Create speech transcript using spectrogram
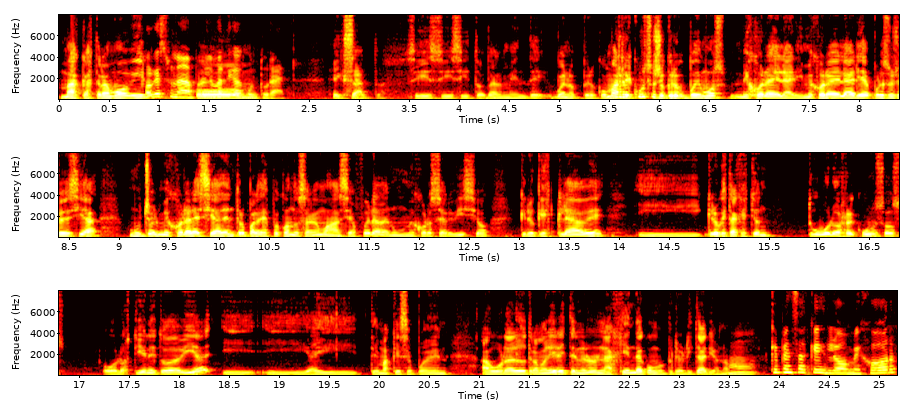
más castramóvil. Porque es una problemática cultural. Exacto, sí, sí, sí, totalmente. Bueno, pero con más recursos yo creo que podemos mejorar el área. Y mejorar el área, por eso yo decía, mucho el mejorar hacia adentro para después cuando salgamos hacia afuera dar un mejor servicio, creo que es clave y creo que esta gestión tuvo los recursos, o los tiene todavía y, hay temas que se pueden abordar de otra manera y tenerlo en la agenda como prioritario. ¿no? Mm. ¿Qué pensás que es lo mejor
